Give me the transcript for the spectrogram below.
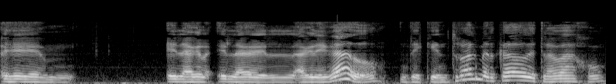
eh, el, el, agregado de que entró al mercado de trabajo,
